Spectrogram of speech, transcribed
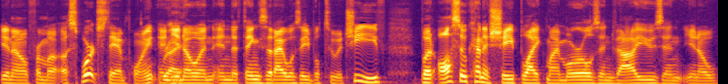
you know, from a, a sports standpoint and, you know, and, and the things that I was able to achieve, but also kind of shape like my morals and values and, you know,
